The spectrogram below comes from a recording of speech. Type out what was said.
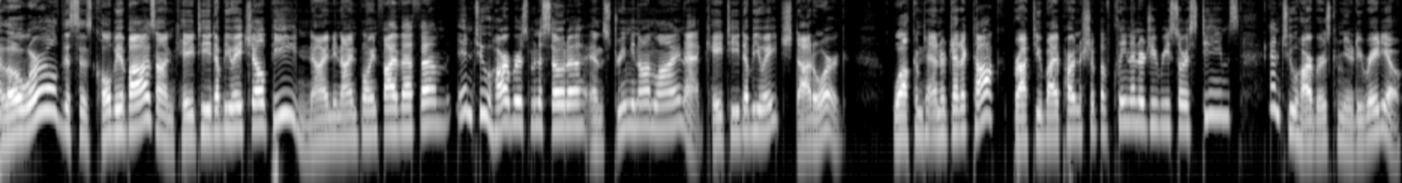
Hello, world. This is Colby Abazs on KTWHLP 99.5 FM in Two Harbors, Minnesota, and streaming online at ktwh.org. Welcome to Energetic Talk, brought to you by a partnership of Clean Energy Resource Teams and Two Harbors Community Radio.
